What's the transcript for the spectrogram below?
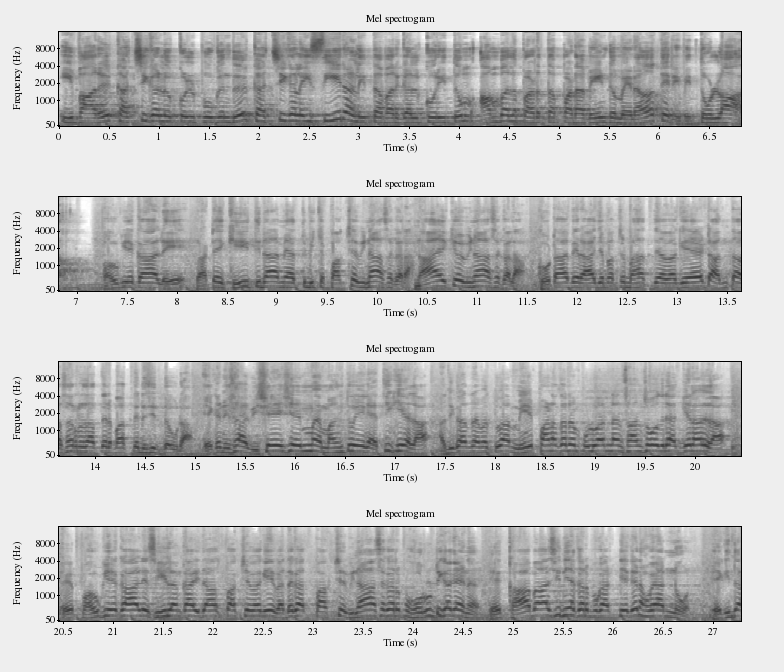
இவ்வாறு கட்சிகளுக்குள் புகுந்து கட்சிகளை சீரழித்தவர்கள் குறித்தும் அம்பலப்படுத்தப்பட வேண்டும் என தெரிவித்துள்ளார். පෞගිය කාලේ රටේ කීතිනාම ඇතිවිච පක්ෂ විනාස කර නායකව විනාස කලා කොටාබේ රාජපක්ෂ මහත්තය වගේයට අන්ත අසර දත්තර පත්වෙන සිද්ධ වුණා එක නිසා විශේෂයෙන්ම මහිතු ඒක ඇති කියලා අධිකරනමතුවා මේ පනතර පුළුවන්න්න සංශෝධනයක් ගෙනල්ලා ඒ පෞගිය කාලේ ශ්‍රී ලංකා ඉදස් පක්ෂ වගේ වැදගත් පක්ෂ විනාසකරපු හොරුටික ගැන ඒ කාබාසිනය කරපු කට්ටිය ගැන හොයන්න ඕන් ඒකද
